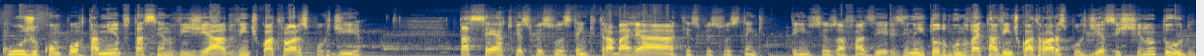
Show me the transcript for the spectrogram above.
cujo comportamento está sendo vigiado 24 horas por dia. Tá certo que as pessoas têm que trabalhar, que as pessoas têm que ter os seus afazeres e nem todo mundo vai estar tá 24 horas por dia assistindo tudo,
